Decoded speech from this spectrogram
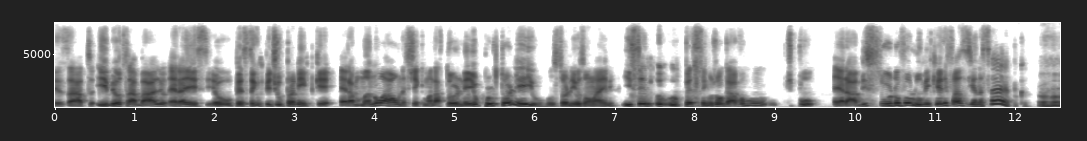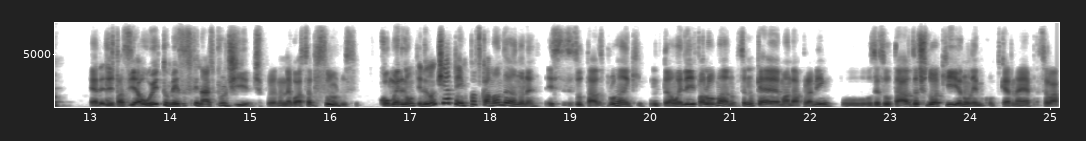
Exato. E meu trabalho era esse. Eu, o Pestanho pediu para mim, porque era manual, né? Você tinha que mandar torneio por torneio, os torneios online. E você, o, o Pestanho jogava, tipo, era absurdo o volume que ele fazia nessa época. Uhum. Era, ele fazia oito mesas finais por dia. Tipo, era um negócio absurdo, assim como ele não, ele não tinha tempo para ficar mandando, né, esses resultados pro ranking. Então ele falou, mano, você não quer mandar para mim os resultados? Eu te dou aqui, eu não lembro quanto que era na época, sei lá,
